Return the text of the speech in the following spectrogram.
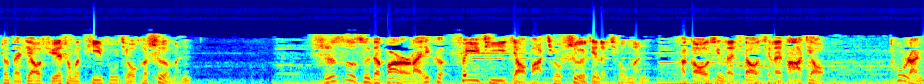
正在教学生们踢足球和射门。十四岁的巴尔莱克飞起一脚把球射进了球门，他高兴的跳起来大叫。突然，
